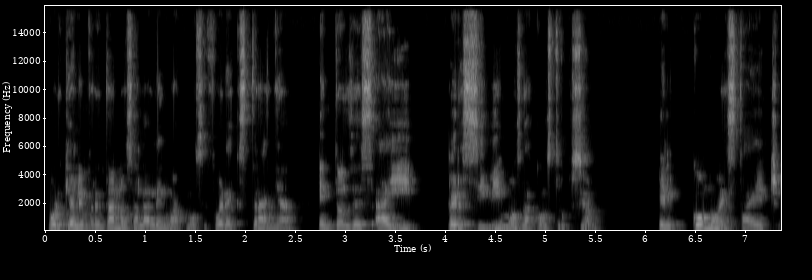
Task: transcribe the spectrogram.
porque al enfrentarnos a la lengua como si fuera extraña, entonces ahí percibimos la construcción, el cómo está hecho.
